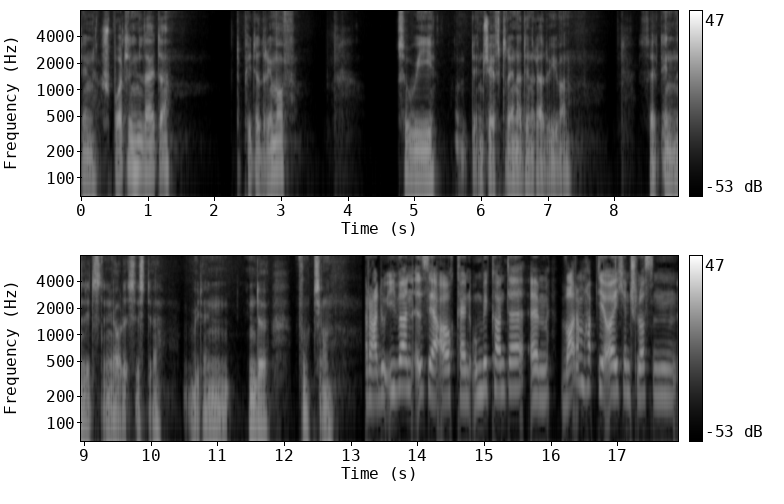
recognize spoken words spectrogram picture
den sportlichen Leiter, der Peter Dremov, sowie den Cheftrainer, den Radu Ivan seit Ende letzten Jahres ist er wieder in, in der Funktion. Radu Ivan ist ja auch kein Unbekannter. Ähm, warum habt ihr euch entschlossen,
